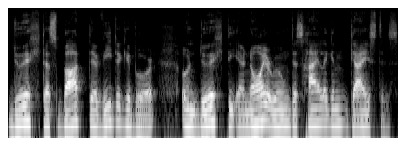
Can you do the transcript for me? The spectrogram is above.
durch das Bad der Wiedergeburt und durch die Erneuerung des Heiligen Geistes,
